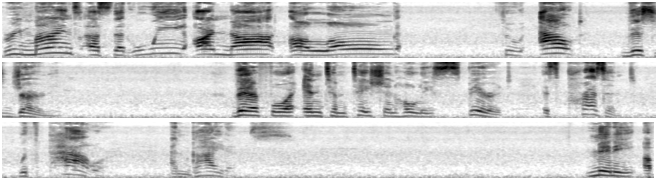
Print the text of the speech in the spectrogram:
reminds us that we are not alone throughout this journey. Therefore, in temptation, Holy Spirit is present with power and guidance. Many of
